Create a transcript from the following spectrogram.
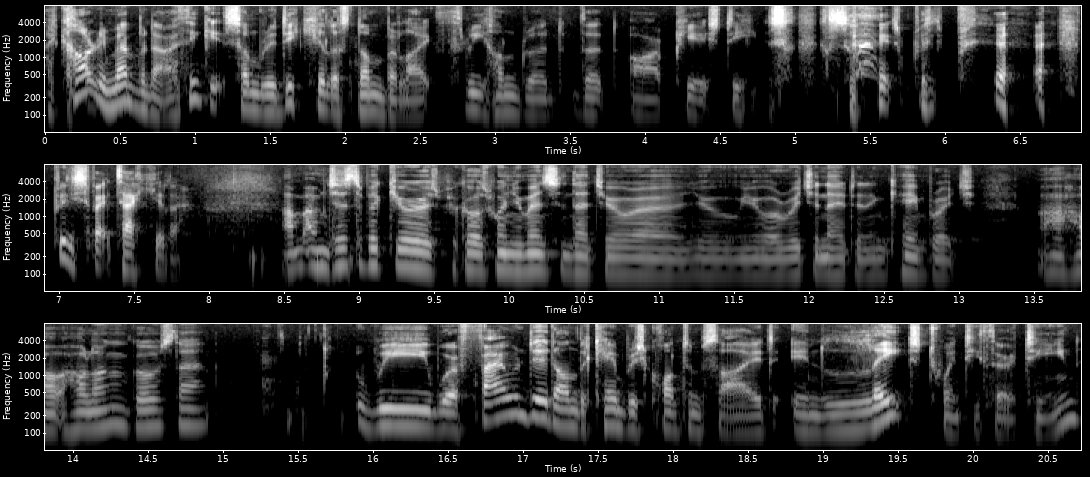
I can't remember now. I think it's some ridiculous number, like 300 that are PhDs. so it's pretty, pretty spectacular. I'm, I'm just a bit curious because when you mentioned that you uh, you you originated in Cambridge, uh, how how long ago was that? We were founded on the Cambridge Quantum side in late 2013,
